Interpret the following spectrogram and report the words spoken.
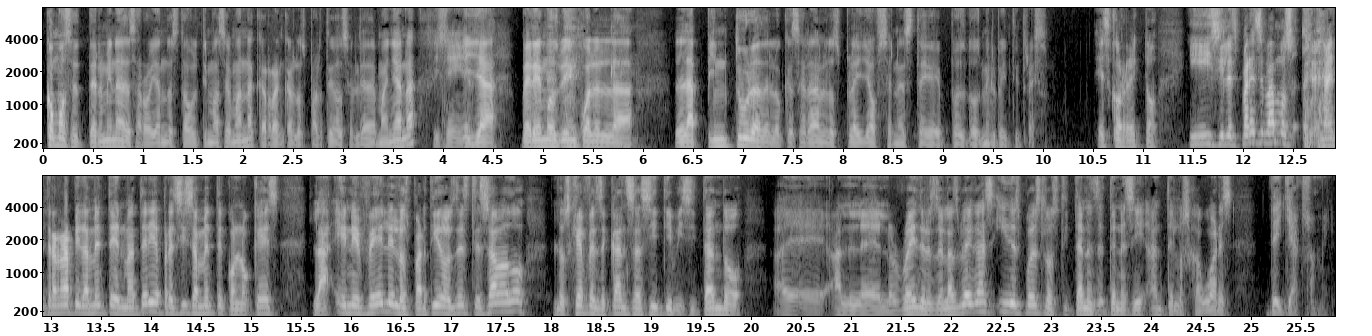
cómo se termina desarrollando esta última semana, que arrancan los partidos el día de mañana. Sí, y ya veremos bien cuál es la, la pintura de lo que serán los playoffs en este pues 2023. Es correcto. Y si les parece, vamos a entrar rápidamente en materia, precisamente con lo que es la NFL, los partidos de este sábado, los jefes de Kansas City visitando eh, a los Raiders de Las Vegas y después los Titanes de Tennessee ante los Jaguares de Jacksonville.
